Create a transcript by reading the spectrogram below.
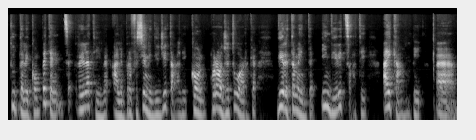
tutte le competenze relative alle professioni digitali con project work direttamente indirizzati ai campi eh,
